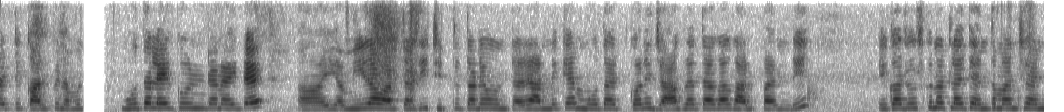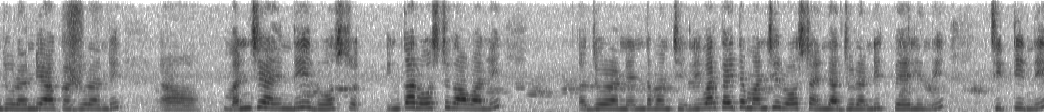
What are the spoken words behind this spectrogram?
పెట్టి కలిపినాము మూత లేకుండానైతే ఇక మీద పడుతుంది చిత్తుతూనే ఉంటుంది. అందుకే మూత పెట్టుకొని జాగ్రత్తగా కలపండి. ఇక చూసుకున్నట్లయితే ఎంత మంచి అయింది చూడండి అక్కడ చూడండి. మంచి అయింది. రోస్ట్ ఇంకా రోస్ట్ కావాలి. అది చూడండి ఎంత మంచి లివర్కి అయితే మంచి రోస్ట్ అయింది. అది చూడండి పేలింది చిట్టింది.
